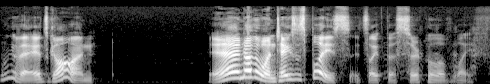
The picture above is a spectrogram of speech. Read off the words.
Look at that, it's gone. Yeah, another one takes its place. It's like the circle of life.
